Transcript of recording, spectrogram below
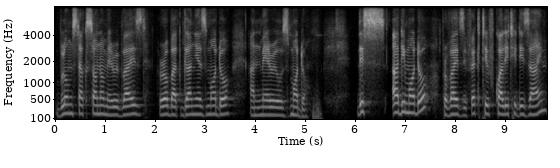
Bloom's taxonomy revised, Robert Gagne's model, and Merrill's model. This ADDIE model provides effective quality design,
